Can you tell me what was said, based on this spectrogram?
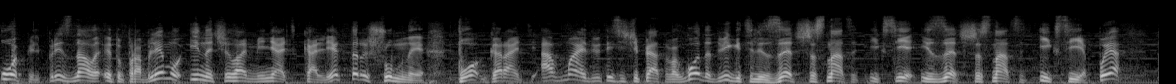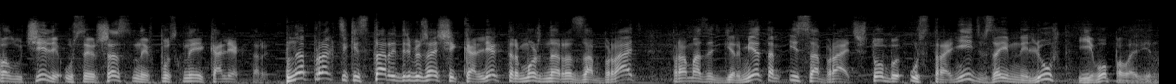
Opel признала эту проблему и начала менять коллекторы шумные по гарантии. А в мае 2005 года двигатели Z16XE и Z16XEP получили усовершенствованные впускные коллекторы. На практике старый дребезжащий коллектор можно разобрать, промазать герметом и собрать, чтобы устранить взаимный люфт его половины.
